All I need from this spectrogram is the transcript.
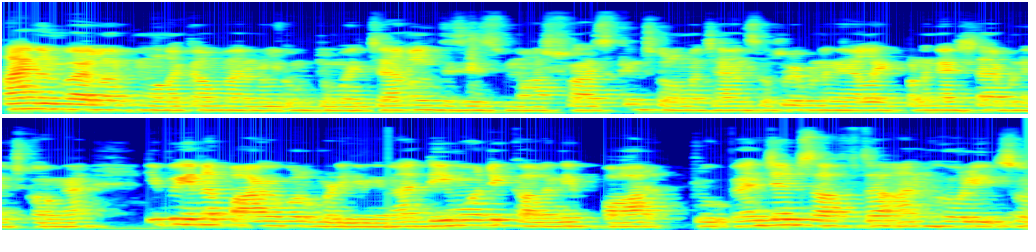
ஹாய் நண்பா எல்லாருக்கும் வணக்கம். And welcome to my channel this is master Askin so நம்ம சேனல் சப்ஸ்கிரைப் பண்ணுங்க லைக் பண்ணுங்க ஷேர் பண்ணி வச்சுக்கோங்க. இப்போ என்ன பார்க்க போகிற படிக்கிறீங்கன்னா Demonte Colony part two vengeance of the unholy so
